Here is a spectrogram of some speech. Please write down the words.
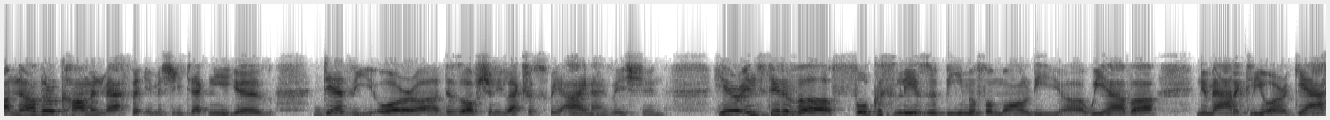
Another common mass spec imaging technique is DESI, or uh, desorption electrospray ionization. Here, instead of a focused laser beam of a MALDI, uh, we have a pneumatically or gas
